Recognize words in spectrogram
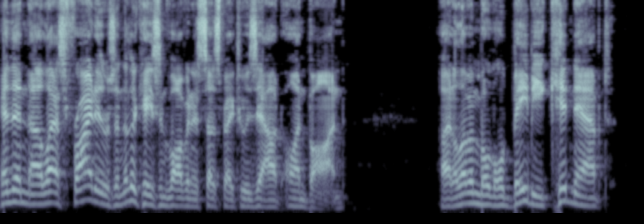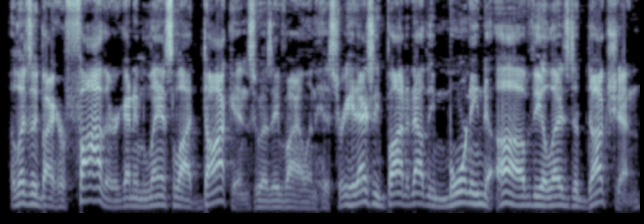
And then uh, last Friday, there was another case involving a suspect who is out on bond. An 11 month old baby kidnapped allegedly by her father, a guy named Lancelot Dawkins, who has a violent history. He'd actually bonded out the morning of the alleged abduction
